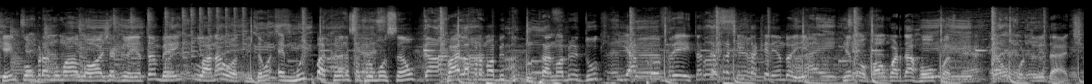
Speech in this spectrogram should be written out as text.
Quem compra numa loja ganha também lá na outra. Então, é muito bacana essa promoção. Vai lá pra Nobre, Du- pra Nobre Duque e aproveita. Até pra quem tá querendo aí renovar o guarda-roupas, né? É a oportunidade.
